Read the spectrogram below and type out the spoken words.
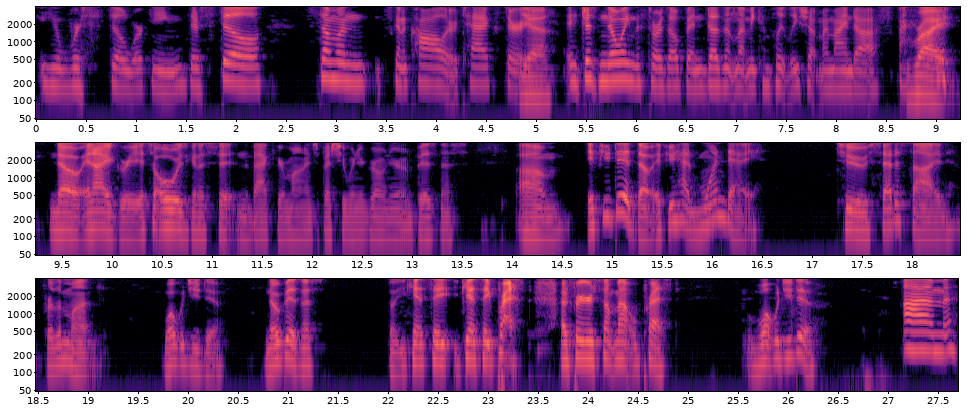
you know, we're still working. There's still someone that's going to call or text or Yeah. it, just knowing the store's open doesn't let me completely shut my mind off. right. No, and I agree. It's always going to sit in the back of your mind, especially when you're growing your own business. Um, if you did, though, if you had one day to set aside for the month, what would you do? No business. No, you can't say you can't say pressed. I'd figure something out with pressed. What would you do? Um,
